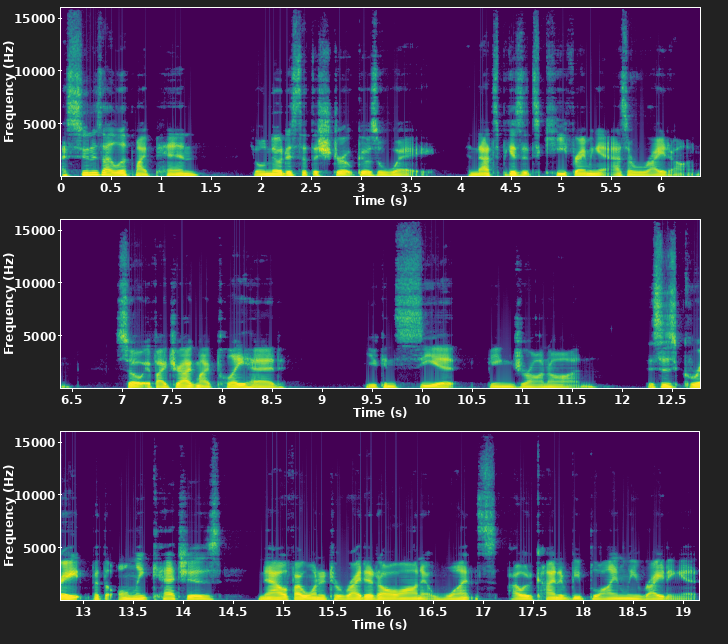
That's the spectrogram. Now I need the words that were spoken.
As soon as I lift my pen, you'll notice that the stroke goes away, and that's because it's keyframing it as a write-on. So if I drag my playhead, you can see it being drawn on. This is great, but the only catch is now if I wanted to write it all on at once, I would kind of be blindly writing it.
